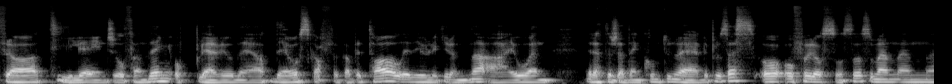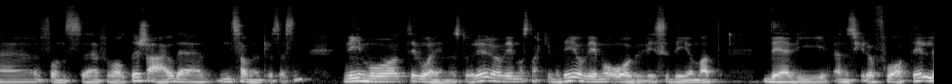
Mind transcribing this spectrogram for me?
fra tidlig angel funding opplever jo det at det å skaffe kapital i de ulike rundene er jo en, rett og slett en kontinuerlig prosess. Og, og for oss også, som en, en, eh, fondsforvalter, så er jo det den samme prosessen. Vi må til våre investorer, og vi må snakke med de, og vi må overbevise de om at det vi ønsker å få til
